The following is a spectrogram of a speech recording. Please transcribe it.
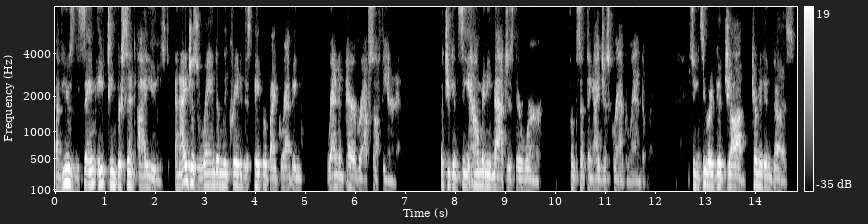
have used the same 18% I used. And I just randomly created this paper by grabbing random paragraphs off the internet. But you can see how many matches there were from something I just grabbed randomly. So you can see what a good job Turnitin does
